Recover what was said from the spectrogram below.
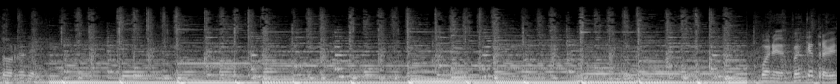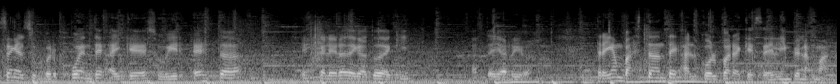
Torre de... Bueno, y después que atraviesan el superpuente hay que subir esta escalera de gato de aquí hasta allá arriba. Traigan bastante alcohol para que se limpien las manos.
